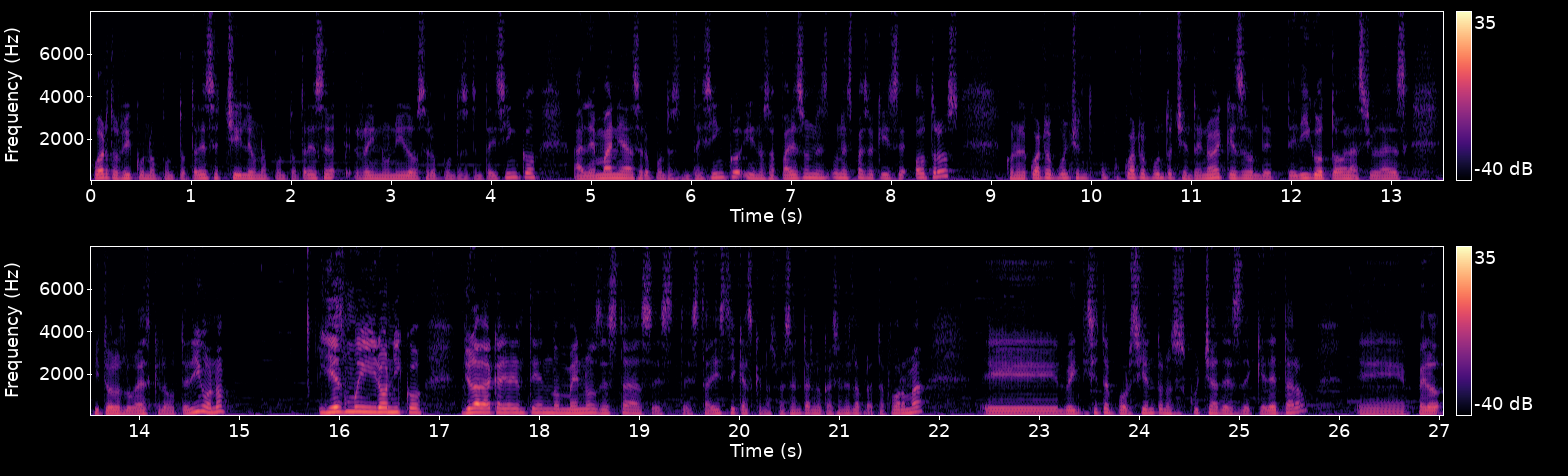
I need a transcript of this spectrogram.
Puerto Rico 1.13, Chile 1.13, Reino Unido 0.75, Alemania 0.75 y nos aparece un, un espacio que dice otros con el 4.89 que es donde te digo todas las ciudades y todos los lugares que luego te digo, ¿no? Y es muy irónico, yo la verdad que ya entiendo menos de estas este, estadísticas que nos presentan en ocasiones la plataforma. Eh, el 27% nos escucha desde Querétaro, eh, pero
